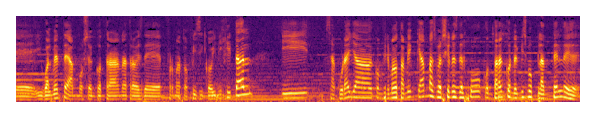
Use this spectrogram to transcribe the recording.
Eh, igualmente ambos se encontrarán a través de formato físico y digital y Sakurai ya ha confirmado también que ambas versiones del juego contarán con el mismo plantel de,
